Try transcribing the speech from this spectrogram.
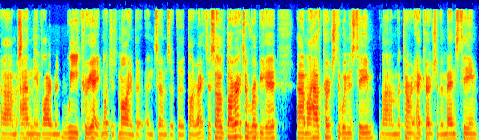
um, and the environment we create, not just mine, but in terms of the director. So, director of rugby here. Um, I have coached the women's team. I'm the current head coach of the men's team,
